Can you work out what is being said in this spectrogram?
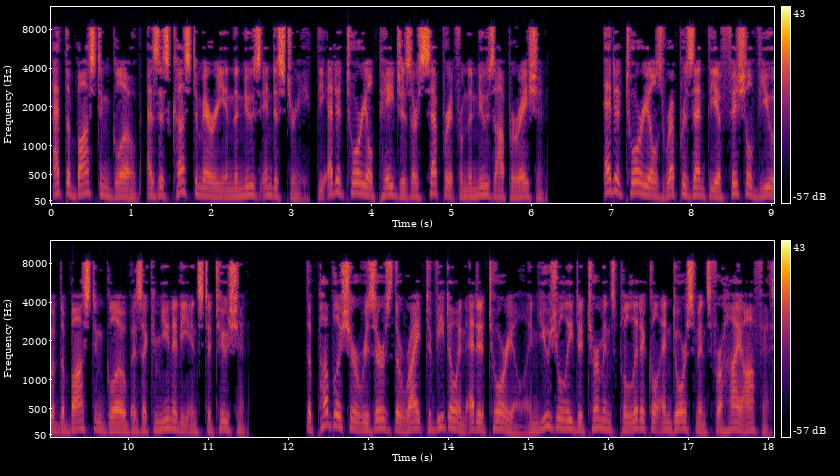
At the Boston Globe, as is customary in the news industry, the editorial pages are separate from the news operation. Editorials represent the official view of the Boston Globe as a community institution. The publisher reserves the right to veto an editorial and usually determines political endorsements for high office.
